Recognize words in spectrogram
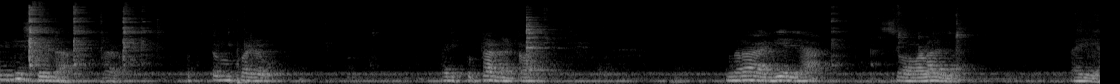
എനിക്ക് ഇഷ്ടമില്ല പഴം. പുട്ടും പഴവും. അരിപ്പുട്ടാണ് കേട്ടോ. ഇന്ന് റാഗിയല്ല. ചോളമല്ല അരിയ.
